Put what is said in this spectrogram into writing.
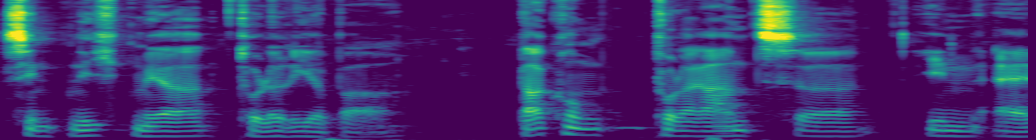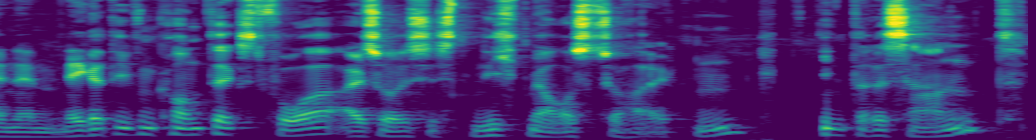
sind nicht mehr tolerierbar. Da kommt Toleranz in einem negativen Kontext vor, also es ist nicht mehr auszuhalten. Interessant,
